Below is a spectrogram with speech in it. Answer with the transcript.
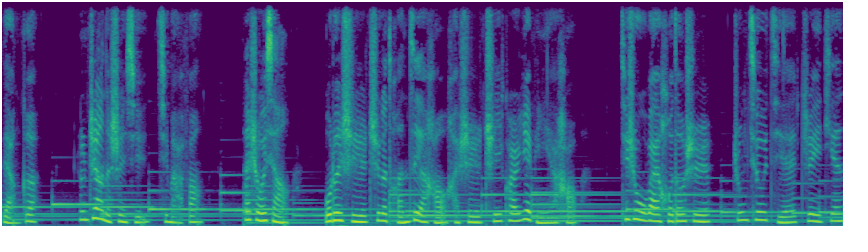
两个，用这样的顺序去码放。但是我想。无论是吃个团子也好，还是吃一块月饼也好，其实无外乎都是中秋节这一天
